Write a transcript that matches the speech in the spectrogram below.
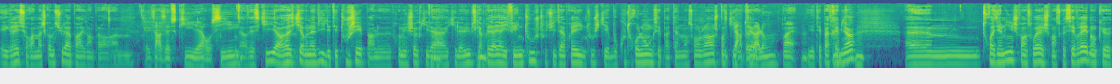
et Gray sur un match comme celui-là, par exemple. Alors, euh, Et Zarzewski hier aussi. Zarzeski, alors Zarzeski, à mon avis, il était touché par le premier choc qu'il a, qu'il a eu, parce qu'après derrière, il fait une touche tout de suite après, une touche qui est beaucoup trop longue, c'est pas tellement son genre. Je pense qu'il Perte de était, ballon. ouais, il était pas très Mm. bien. Mm. Euh, troisième ligne, je pense, ouais, je pense que c'est vrai. Donc, euh,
